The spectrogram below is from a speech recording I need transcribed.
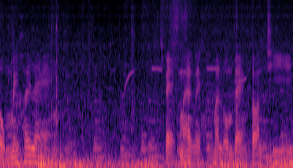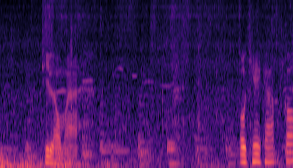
ลมไม่ค่อยแรง แปลกมากเลยมาลมแรงตอนที่ที่เรามา โอเคครับก็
